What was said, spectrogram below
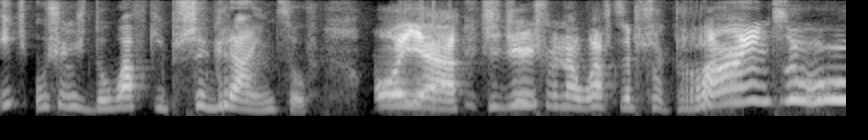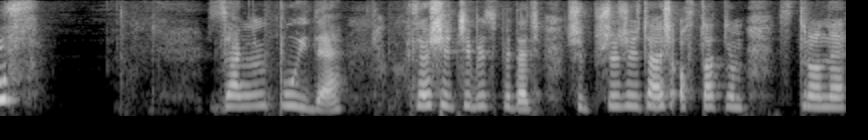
Idź usiąść do ławki przegrańców. O ja! Siedzieliśmy na ławce przegrańców! Zanim pójdę, chcę się ciebie spytać, czy przeczytałeś ostatnią stronę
